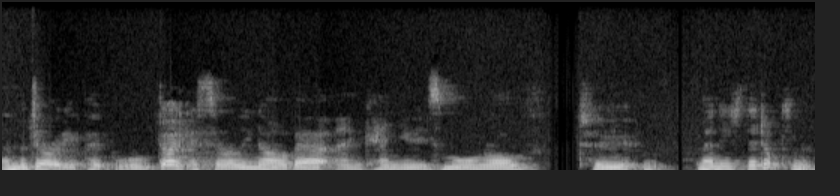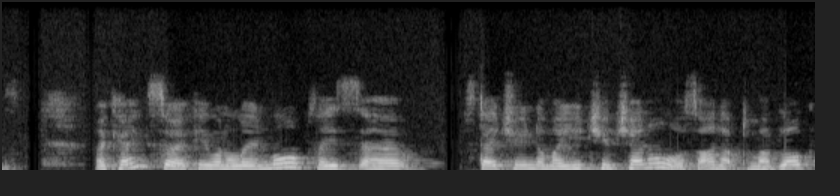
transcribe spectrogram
a majority of people don't necessarily know about and can use more of to manage their documents. Okay, so if you want to learn more, please uh, stay tuned on my YouTube channel or sign up to my blog.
